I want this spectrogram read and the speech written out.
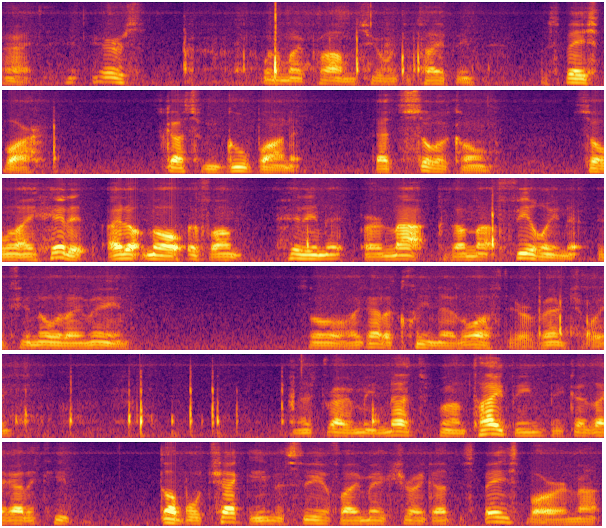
All right, here's one of my problems here with the typing. The space bar, it's got some goop on it. That's silicone. So when I hit it, I don't know if I'm hitting it or not because I'm not feeling it, if you know what I mean. So I got to clean that off there eventually. And that's driving me nuts when I'm typing because I got to keep double checking to see if I make sure I got the space bar or not.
